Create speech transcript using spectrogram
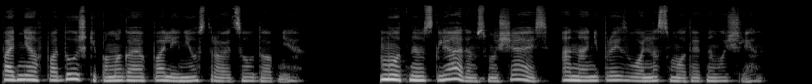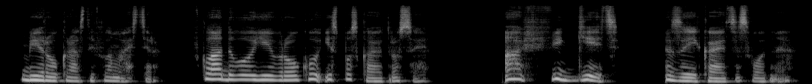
Подняв подушки, помогаю Полине устроиться удобнее. Мутным взглядом, смущаясь, она непроизвольно смотрит на мой член. Беру красный фломастер, вкладываю ей в руку и спускаю трусы. «Офигеть!» — заикается сводная.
